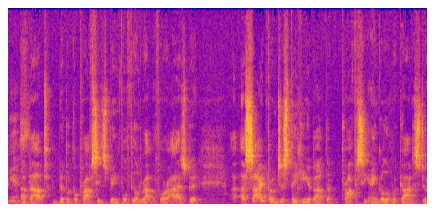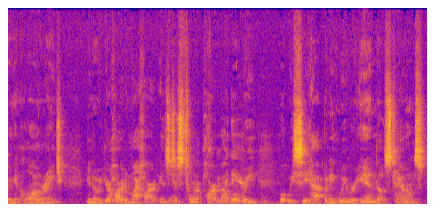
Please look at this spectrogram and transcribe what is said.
yes. about biblical prophecy that's being fulfilled right before our eyes. But uh, aside from just thinking about the prophecy angle and what God is doing in the long range, you know, your heart and my heart is yes. just torn apart we by what we mm-hmm. what we see happening. We were in those towns.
